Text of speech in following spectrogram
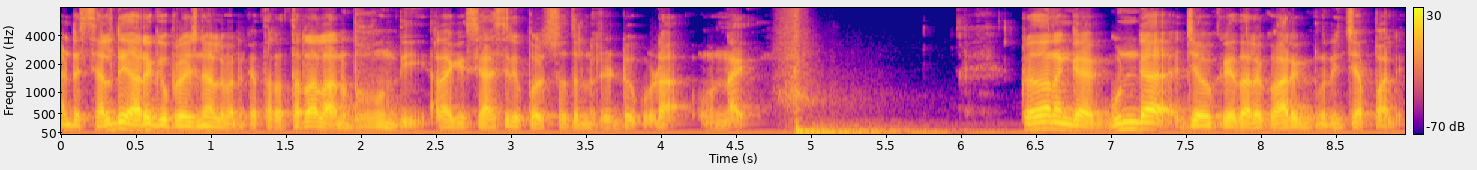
అంటే సెలరీ ఆరోగ్య ప్రయోజనాలు వెనక తరతరాల అనుభవం ఉంది. అలాగే శాస్త్రీయ పరిశోధనలు రెండు కూడా ఉన్నాయి. ప్రధానంగా గుండె జీవక్రియతాలకు ఆరోగ్యం గురించి చెప్పాలి.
